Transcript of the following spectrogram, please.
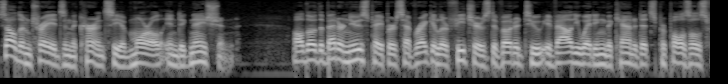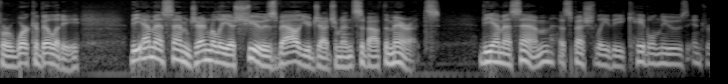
seldom trades in the currency of moral indignation. Although the better newspapers have regular features devoted to evaluating the candidates' proposals for workability, the MSM generally eschews value judgments about the merits. The MSM, especially the cable news interview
